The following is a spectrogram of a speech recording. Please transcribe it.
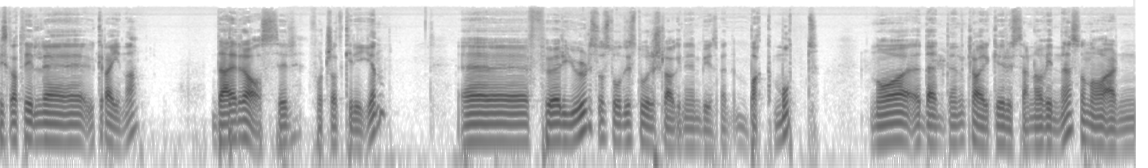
Vi skal til eh, Ukraina. Der raser fortsatt krigen. Eh, før jul så sto de store slagene i en by som heter Bakhmut. Nå, den, den klarer ikke russerne å vinne, så nå er den,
